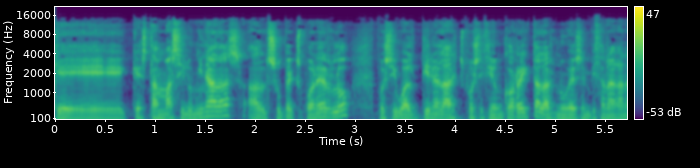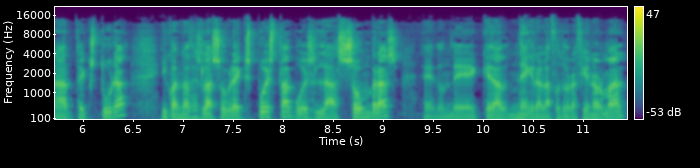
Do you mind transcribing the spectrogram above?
que, están más iluminadas, al subexponerlo, pues igual tiene la exposición correcta, las nubes empiezan a ganar textura, y cuando haces la sobreexpuesta, pues las sombras, eh, donde queda negra la fotografía normal,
